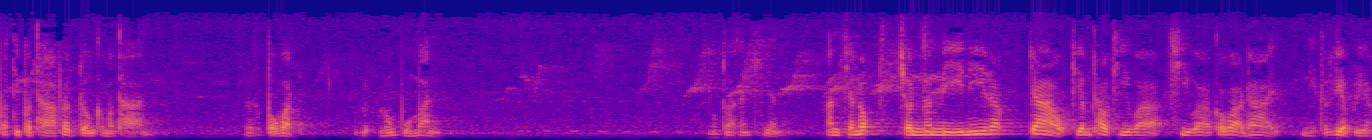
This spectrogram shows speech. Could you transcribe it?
ปฏิปทาพระตรงกรรมฐานประวัติหลวงปู่มั่น ลวงตาท่านเขียน อันชนกชนนีนี้รักเจ้าเทียมเท่าทีวาชีวาก็ว่าได้ นี่ท่านเรียบเรียง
